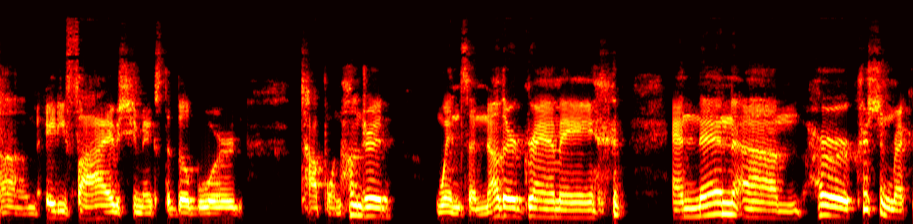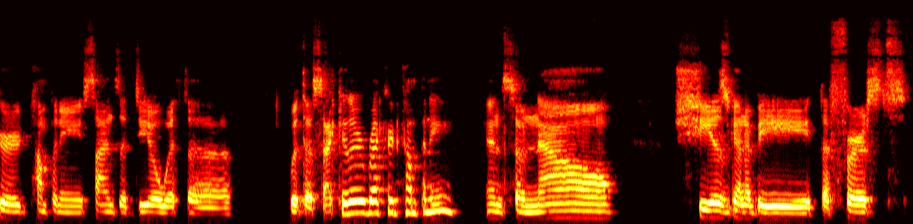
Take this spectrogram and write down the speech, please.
Um, 85 she makes the billboard top 100 wins another grammy. And then um, her christian record company signs a deal with a with a secular record company. And so now she is going to be the first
